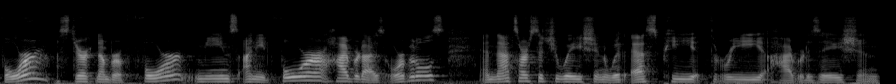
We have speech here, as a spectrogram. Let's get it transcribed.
4. A steric number of 4 means I need 4 hybridized orbitals, and that's our situation with sp3 hybridization.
